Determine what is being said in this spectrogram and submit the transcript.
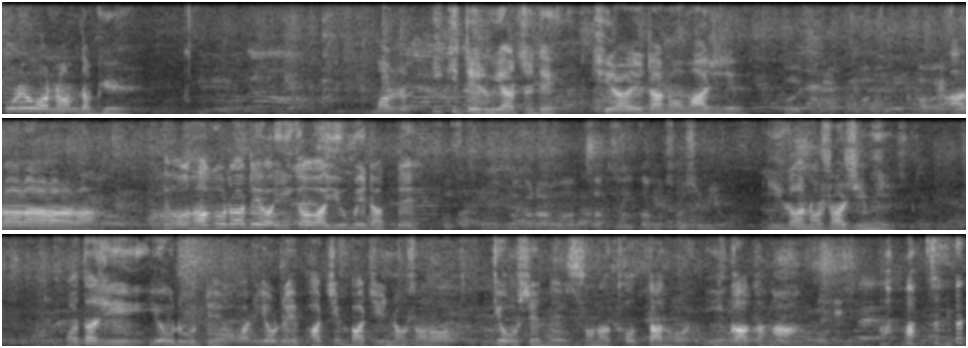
これはなんだっけまず生きてるやつで切られたのマジで そうですね。まあちょっと可愛いあららららら。でも函館はイカは有名だって。そうそうそう。だからまあカツイカの刺身は。イカの刺身。私夜で夜でパチンパチンのその漁船でその取ったのイカかな。そうです啊，真的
